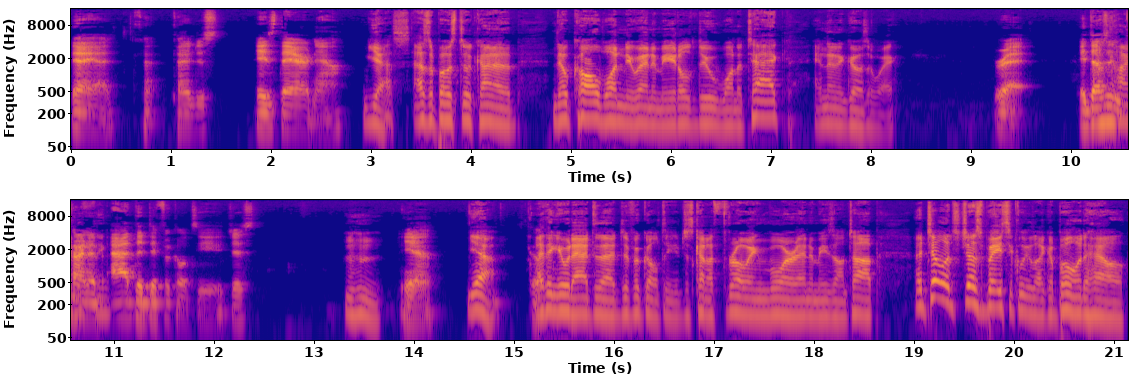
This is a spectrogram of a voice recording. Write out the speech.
Yeah, yeah. Kind of just is there now. Yes, as opposed to kind of they'll call one new enemy, it'll do one attack, and then it goes away. Right. It doesn't Kind of kind of, thing. add the difficulty. It just hmm know. Yeah, Go. I think it would add to that difficulty, just kind of throwing more enemies on top until it's just basically like a bullet hell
